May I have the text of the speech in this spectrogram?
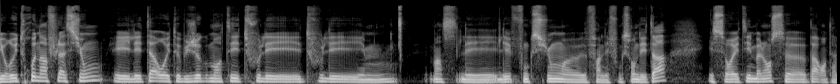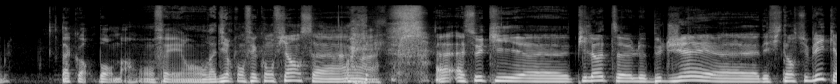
qu'il y aurait eu trop d'inflation et l'État aurait été obligé d'augmenter tous les, tous les les, fonctions, euh, enfin les fonctions d'État, et ça aurait été une balance euh, pas rentable. D'accord. Bon, bah, on fait, on va dire qu'on fait confiance à, à, ceux qui euh, pilotent le budget des finances publiques.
